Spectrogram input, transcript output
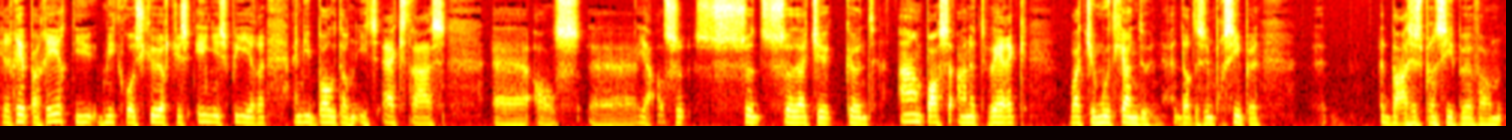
repareert die microscheurtjes in je spieren. En die bouwt dan iets extra's. als, ja, als, zodat je kunt aanpassen aan het werk wat je moet gaan doen. En dat is in principe het basisprincipe van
